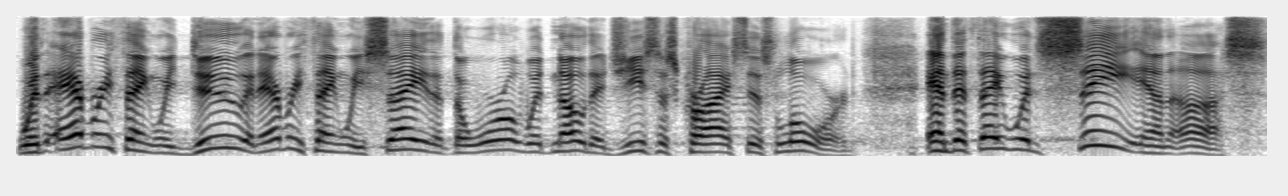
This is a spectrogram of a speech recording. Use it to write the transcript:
with everything we do and everything we say, that the world would know that Jesus Christ is Lord, and that they would see in us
